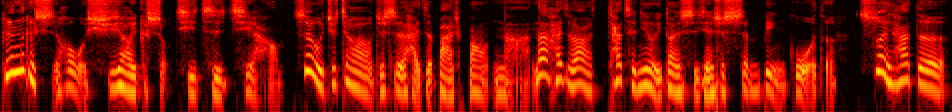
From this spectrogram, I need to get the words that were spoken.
可是那个时候，我需要一个手机支架，所以我就叫就是孩子爸去帮我拿。那孩子爸他曾经有一段时间是生病过的，所以他的。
